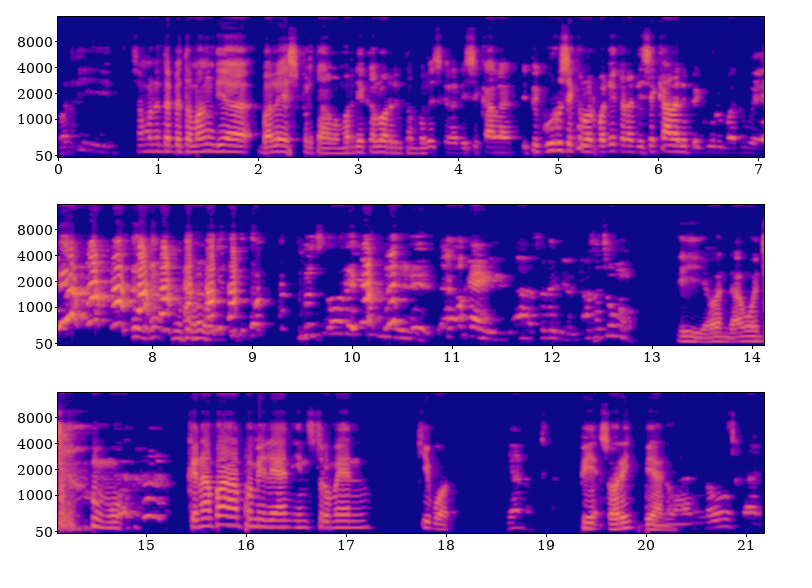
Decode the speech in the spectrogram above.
berarti sama dengan tapi teman dia bales pertama, mar dia keluar dari tambales karena di sekala di peguru saya keluar pada dia karena di sekala di peguru badue. Terus Oke, ah, sudah cuma. Iya, ndak mau cuma. Kenapa pemilihan instrumen keyboard? Piano. Pi sorry, piano. piano kan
